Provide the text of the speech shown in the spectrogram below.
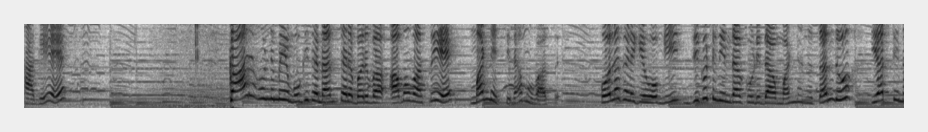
ಹಾಗೆಯೇ ಕಾರ ಹುಣ್ಣಿಮೆ ಮುಗಿದ ನಂತರ ಬರುವ ಅಮಾವಾಸ್ಯೆಯೇ ಮಣ್ಣೆತ್ತಿನ ಅಮಾವಾಸ್ಯೆ. ಹೊಲಗಳಿಗೆ ಹೋಗಿ ಜಿಗುಟಿನಿಂದ ಕೂಡಿದ ಮಣ್ಣನ್ನು ತಂದು ಎತ್ತಿನ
